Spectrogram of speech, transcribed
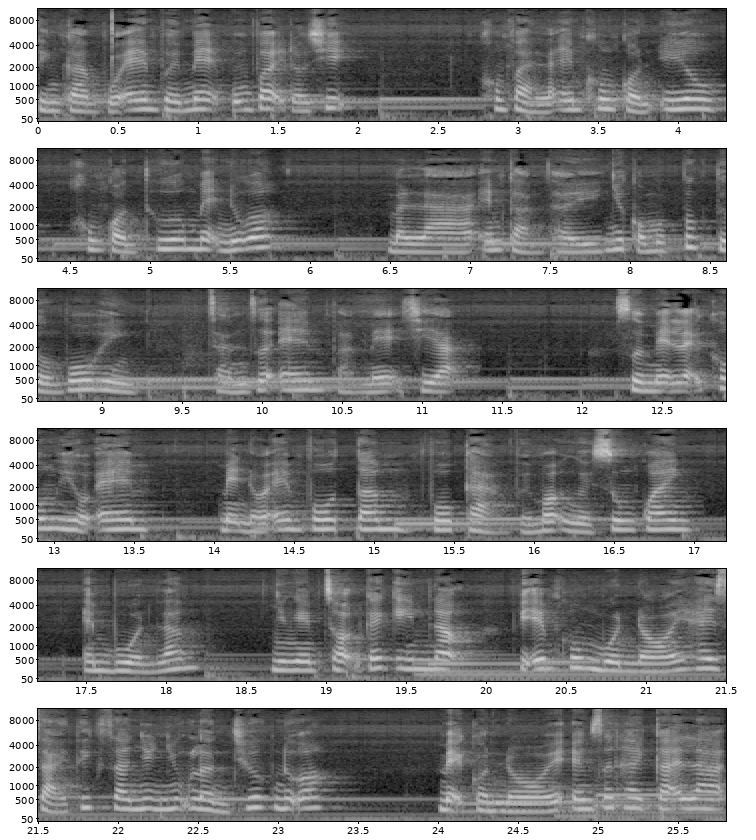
tình cảm của em với mẹ cũng vậy đó chị không phải là em không còn yêu không còn thương mẹ nữa mà là em cảm thấy như có một bức tường vô hình chắn giữa em và mẹ chị ạ. Rồi mẹ lại không hiểu em. Mẹ nói em vô tâm, vô cảm với mọi người xung quanh. Em buồn lắm, nhưng em chọn cách im lặng vì em không muốn nói hay giải thích ra như những lần trước nữa. Mẹ còn nói em rất hay cãi lại.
